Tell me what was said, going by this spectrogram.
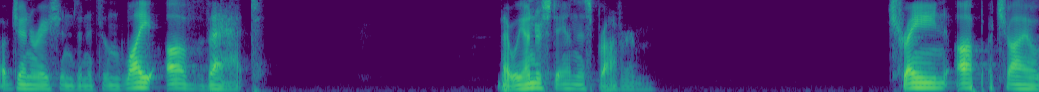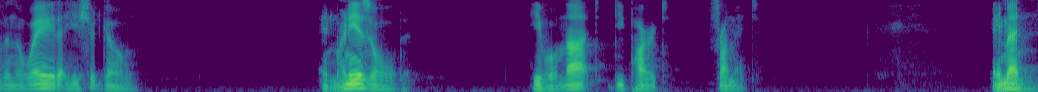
of generations. And it's in light of that that we understand this proverb. Train up a child in the way that he should go. And when he is old, he will not depart from it. Amen.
